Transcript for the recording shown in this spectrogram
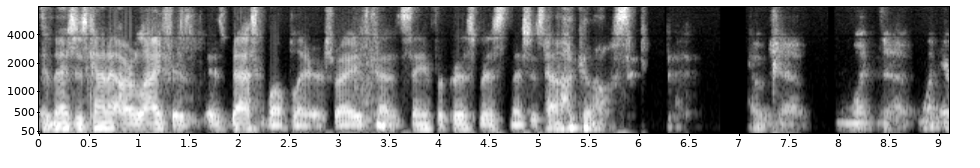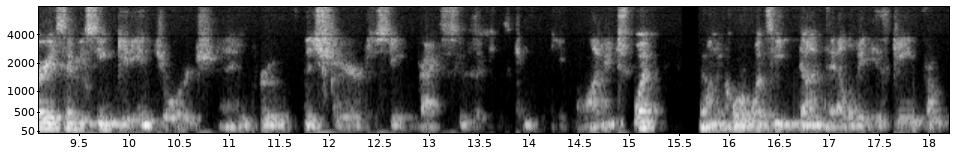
And that's just kind of our life as, as basketball players, right? It's kind of the same for Christmas, and that's just how it goes. Coach, uh, what, uh, what areas have you seen Gideon George improve this year to see practice? Seems like he's along. I mean, just what, on the court, what's he done to elevate his game from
